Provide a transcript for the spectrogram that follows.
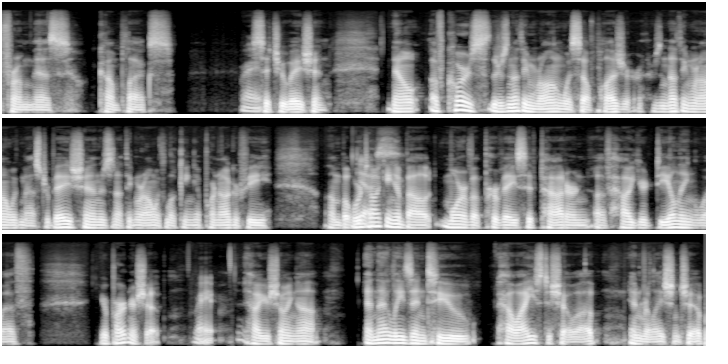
from this complex right. situation. Now, of course, there's nothing wrong with self pleasure. There's nothing wrong with masturbation. There's nothing wrong with looking at pornography. Um, but we're yes. talking about more of a pervasive pattern of how you're dealing with your partnership, right? How you're showing up. And that leads into how I used to show up in relationship.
